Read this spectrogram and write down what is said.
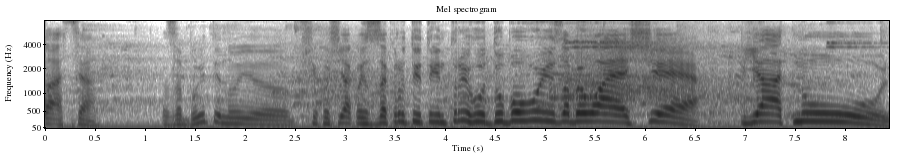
Вдасться забити. Ну і е, ще хоч якось закрутити інтригу. Дубовий забиває ще 5-0.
